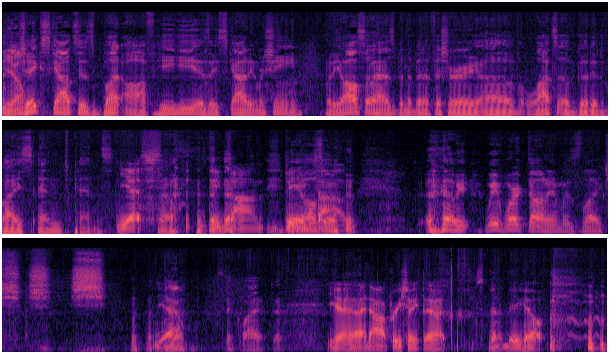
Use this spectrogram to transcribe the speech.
Yeah. Jake scouts his butt off. He he is a scouting machine, but he also has been the beneficiary of lots of good advice and pens. yes, So big time, big also- time. we we've worked on him as like shh shh shh. Yeah. Stay quiet. Jake. Yeah, and I appreciate that. It's been a big help.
